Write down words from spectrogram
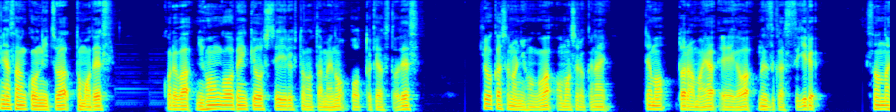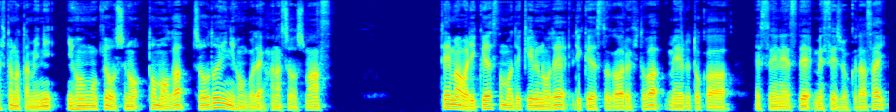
皆さんこんにちは、ともです。これは日本語を勉強している人のためのポッドキャストです。教科書の日本語は面白くない。でもドラマや映画は難しすぎる。そんな人のために日本語教師のともがちょうどいい日本語で話をします。テーマはリクエストもできるので、リクエストがある人はメールとか SNS でメッセージをください。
